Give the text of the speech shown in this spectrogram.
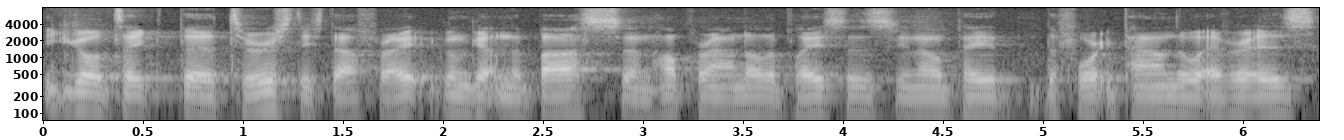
you can go take the touristy stuff, right? Go and get on the bus and hop around other places, you know, pay the forty pound or whatever it is,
